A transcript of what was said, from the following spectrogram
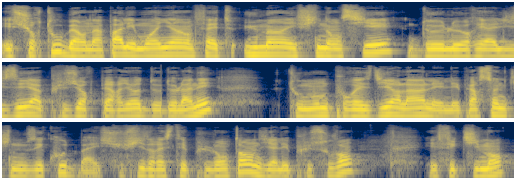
Et surtout, ben, on n'a pas les moyens en fait humains et financiers de le réaliser à plusieurs périodes de, l'année. Tout le monde pourrait se dire là, les, personnes qui nous écoutent, bah, il suffit de rester plus longtemps, d'y aller plus souvent, effectivement.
